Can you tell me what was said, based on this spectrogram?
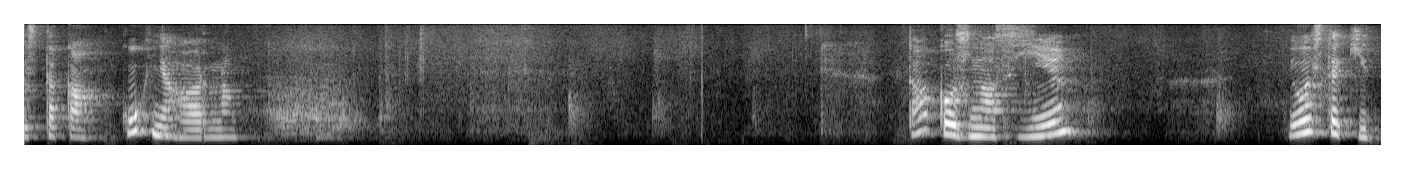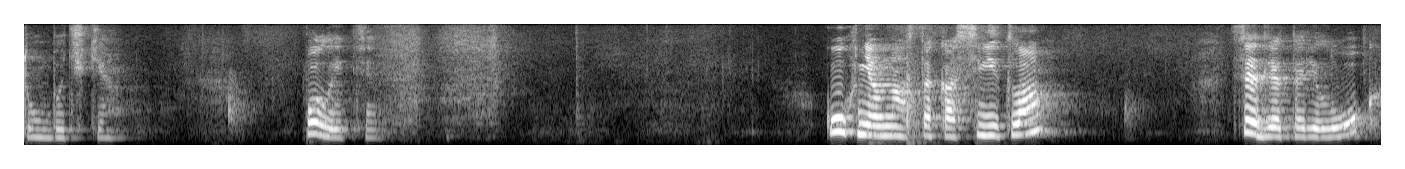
Ось така кухня гарна. Також у нас є і ось такі тумбочки, полиці. Кухня в нас така світла. Це для тарілок.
